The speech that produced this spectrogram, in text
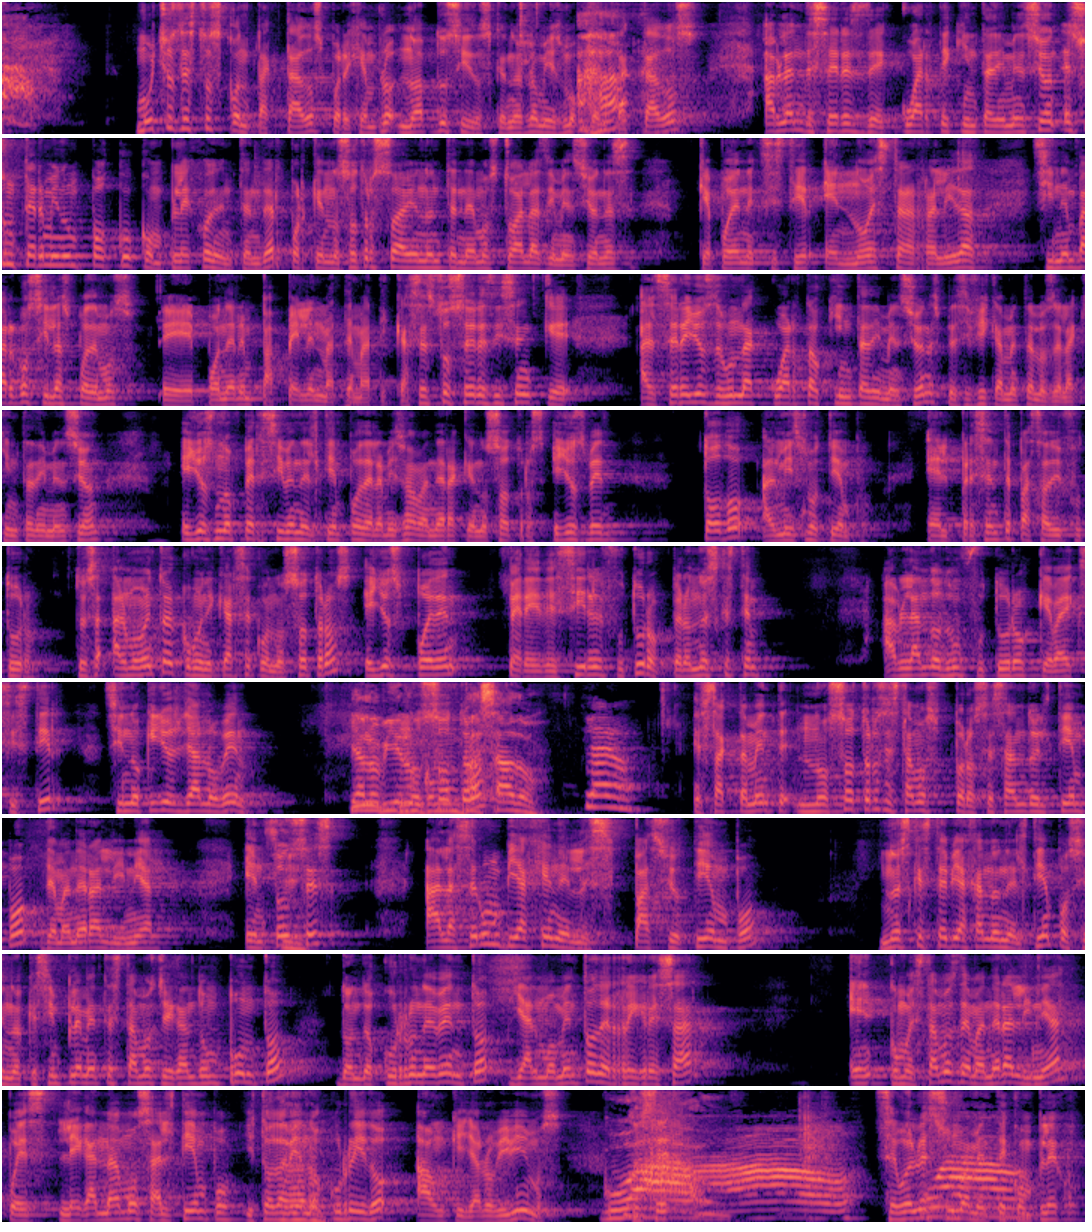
Muchos de estos contactados, por ejemplo, no abducidos, que no es lo mismo, contactados, hablan de seres de cuarta y quinta dimensión. Es un término un poco complejo de entender porque nosotros todavía no entendemos todas las dimensiones que pueden existir en nuestra realidad. Sin embargo, sí las podemos eh, poner en papel en matemáticas. Estos seres dicen que al ser ellos de una cuarta o quinta dimensión, específicamente los de la quinta dimensión, ellos no perciben el tiempo de la misma manera que nosotros. Ellos ven todo al mismo tiempo el presente, pasado y futuro. Entonces, al momento de comunicarse con nosotros, ellos pueden predecir el futuro, pero no es que estén hablando de un futuro que va a existir, sino que ellos ya lo ven. Ya lo vieron como un pasado. Claro. Exactamente. Nosotros estamos procesando el tiempo de manera lineal. Entonces, al hacer un viaje en el espacio-tiempo, no es que esté viajando en el tiempo, sino que simplemente estamos llegando a un punto donde ocurre un evento y al momento de regresar como estamos de manera lineal, pues le ganamos al tiempo y todavía no ha ocurrido, aunque ya lo vivimos. se vuelve sumamente complejo.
